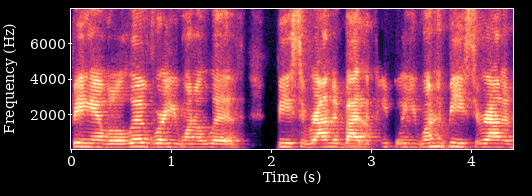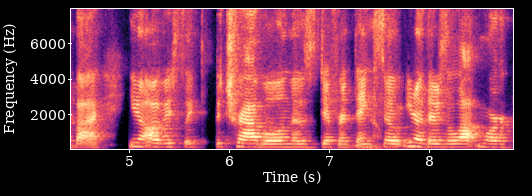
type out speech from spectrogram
being able to live where you want to live be surrounded by yeah. the people you want to be surrounded by you know obviously the travel and those different things yeah. so you know there's a lot more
